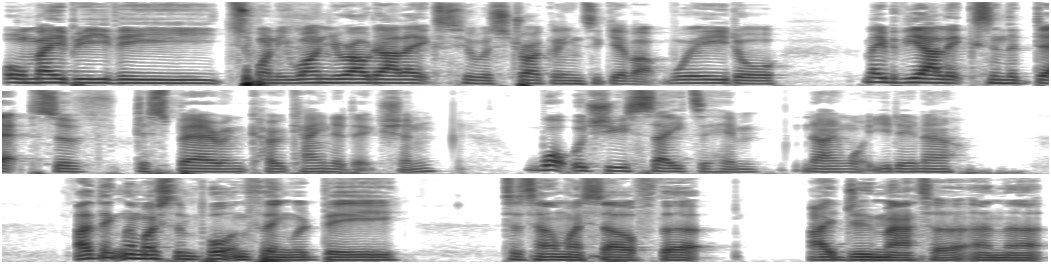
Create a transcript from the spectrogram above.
or maybe the 21 year old Alex who was struggling to give up weed, or maybe the Alex in the depths of despair and cocaine addiction, what would you say to him knowing what you do now? I think the most important thing would be to tell myself that I do matter and that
